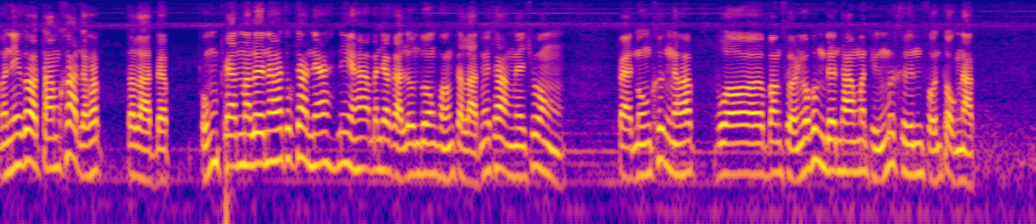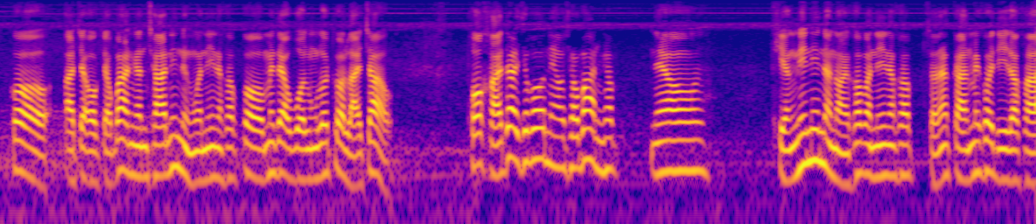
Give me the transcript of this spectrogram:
วันนี้ก็ตามคาดแหละครับ ตลาดแบบผมแพนมาเลยนะทุกท่านเนี่ยนี่ฮะบรรยากาศรวมๆของตลาดห้วยทางในช่วงแปดโมงครึ่งนะครับวัวบางส่วนก็เพิ่งเดินทางมาถึงเมื่อคืนฝนตกหนัก ก็อาจจะออกจากบ้านกันช้านิดหนึ่งวันนี้นะครับ ก็ไม่ได้เอาวัวลงรถก็หลายเจ้า พอขายได้เฉพาะแนวชาวบ้านครับ แนวเขียงนิดๆหน่อยๆครับวันนี้นะครับสถานการณ์ไม่ค่อยดีราคา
